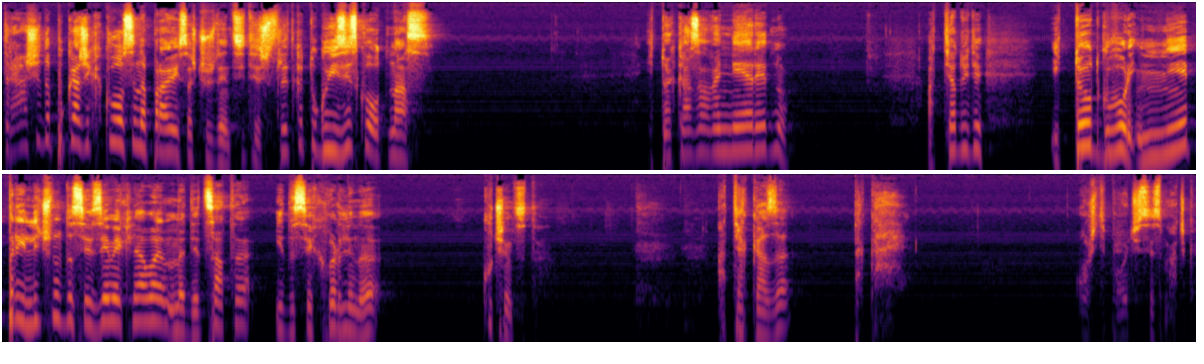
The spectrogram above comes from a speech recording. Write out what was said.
трябваше да покаже какво да се направи с чужденците, след като го изисква от нас. И той каза, бе, не е редно. А тя дойде и той отговори, не е прилично да се вземе хляба на децата и да се хвърли на кученцата. А тя каза, така е. Още повече се смачка.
